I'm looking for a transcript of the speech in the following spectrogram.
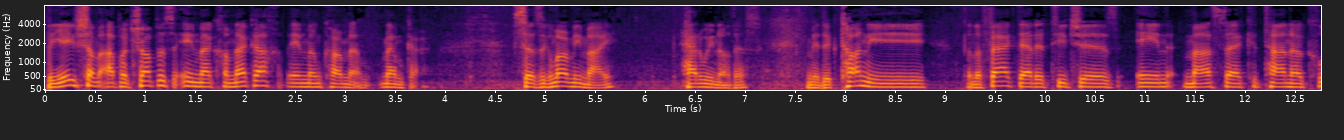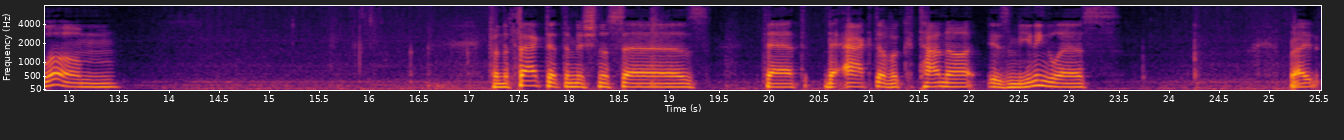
The yesham apatrapus ein mekhan mekach ein memkar memkar. Says the Gemara Mimai. How do we know this? Midiktani from the fact that it teaches ein masa katana klum. From the fact that the Mishnah says that the act of a katana is meaningless, right?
